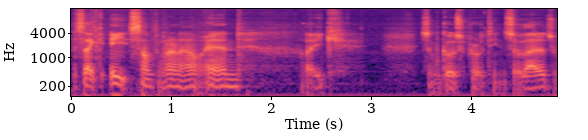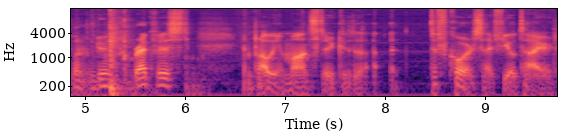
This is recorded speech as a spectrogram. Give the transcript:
It's like 8 something right now and like some ghost protein. So that is what I'm doing for breakfast and probably a monster because uh, of course I feel tired.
